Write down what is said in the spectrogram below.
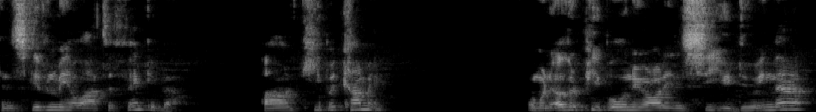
and it's given me a lot to think about. Uh, keep it coming. And when other people in the audience see you doing that,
